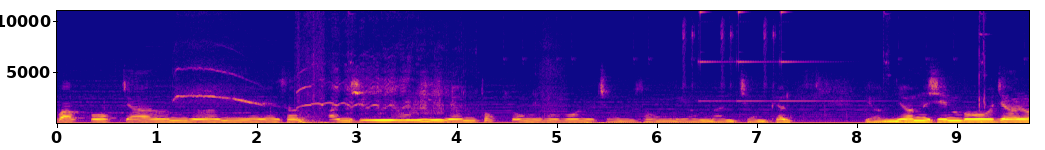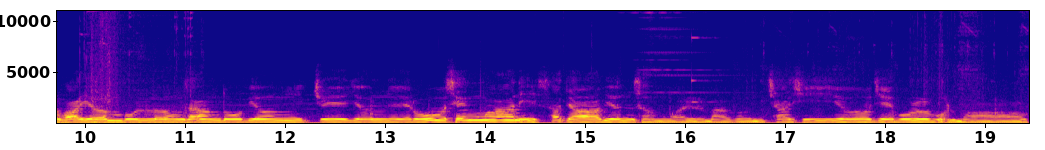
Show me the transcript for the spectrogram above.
박복자 은건이에선 한시유이년 독송구불 절송령만천편. 염염신부절 화염불렁상 도병이 죄절내로 생환이 사자변성활막은 차시여 제불불막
